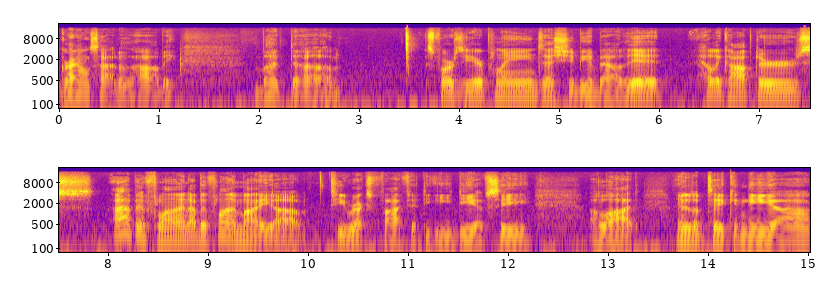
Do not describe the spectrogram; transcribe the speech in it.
ground side of the hobby. But um, as far as the airplanes, that should be about it. Helicopters, I've been flying. I've been flying my uh, T Rex 550E DFC a lot. Ended up taking the, uh,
